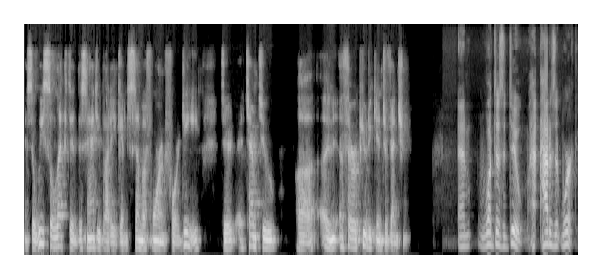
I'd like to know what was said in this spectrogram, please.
And so we selected this antibody against semaphorin 4D to attempt to uh, a, a therapeutic intervention. And what does it do? H- how does it work?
